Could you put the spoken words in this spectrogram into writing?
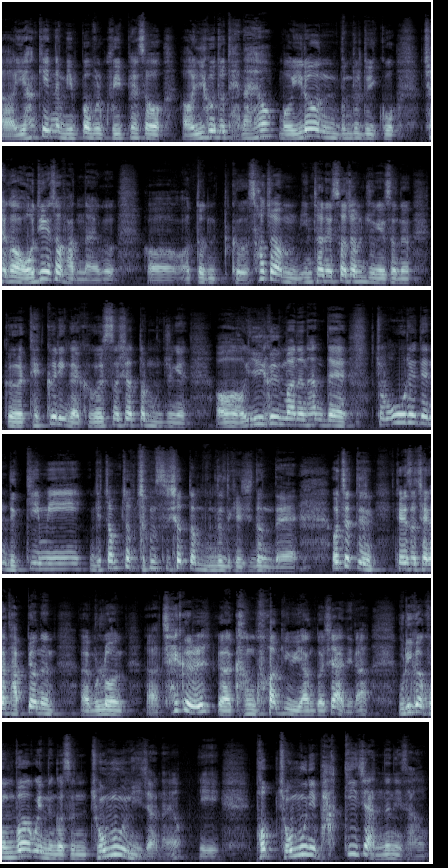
어, 이 함께 있는 민법을 구입해서 어, 읽어도 되나요? 뭐 이런 분들도 있고 제가 어디에서 봤나요? 그 어, 어떤 그 서점 인터넷 서점 중에서는 그 댓글인가요? 그걸 쓰셨던 분 중에 어, 읽을만은 한데 좀 오래된 느낌이 이게 점점점 쓰셨던 분들도 계시던데 어쨌든 그래서 제가 답변은 아, 물론 아, 책을 강구하기 위한 것이 아니라 우리가 공부하고 있는 것은 조문이잖아요. 이 법 조문이 바뀌지 않는 이상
